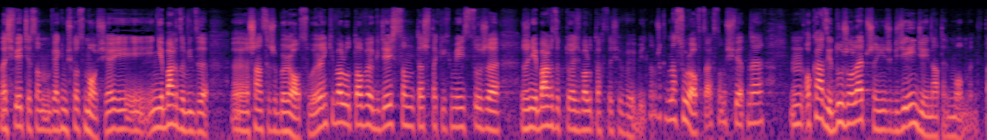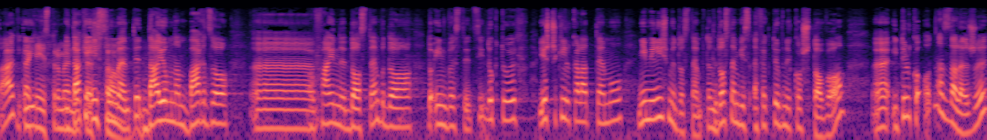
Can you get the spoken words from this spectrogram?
na świecie są w jakimś kosmosie i, nie bardzo widzę e, szansy, żeby rosły. Rynki walutowe gdzieś są też w takich miejscu, że, że nie bardzo któraś waluta chce się wybić. Na przykład na surowcach są świetne mm, okazje, dużo lepsze niż gdzie indziej na ten moment. Tak? I takie instrumenty i takie instrumenty dają nam bardzo e, fajny dostęp do, do inwestycji, do których jeszcze kilka lat temu nie mieliśmy dostępu. Ten dostęp jest efektywny kosztowo e, i tylko od nas zależy,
